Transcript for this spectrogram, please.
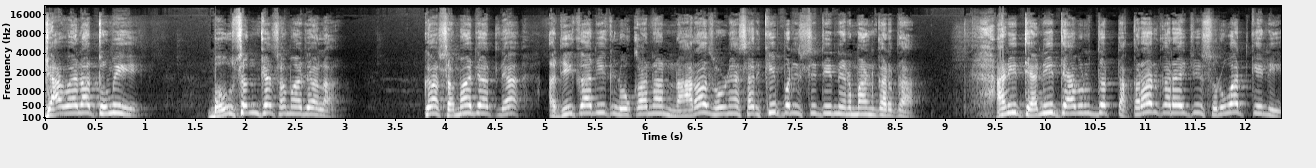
ज्या वेळेला तुम्ही बहुसंख्य समाजाला किंवा समाजातल्या अधिकाधिक लोकांना नाराज होण्यासारखी परिस्थिती निर्माण करता आणि त्यांनी त्याविरुद्ध तक्रार करायची सुरुवात केली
